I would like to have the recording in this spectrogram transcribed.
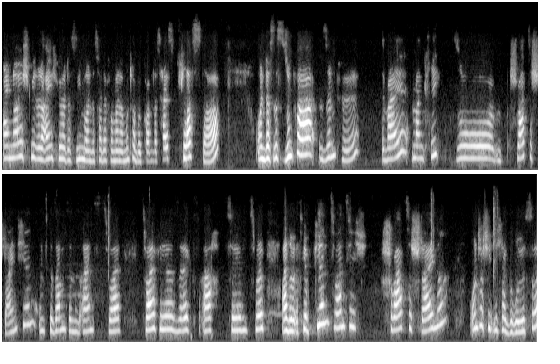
ein neues Spiel, oder eigentlich gehört das Simon, das hat er von meiner Mutter bekommen. Das heißt Cluster. Und das ist super simpel, weil man kriegt so schwarze Steinchen. Insgesamt sind es 1, 2, 2, 4, 6, 8, 10, 12. Also es gibt 24 schwarze Steine unterschiedlicher Größe,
